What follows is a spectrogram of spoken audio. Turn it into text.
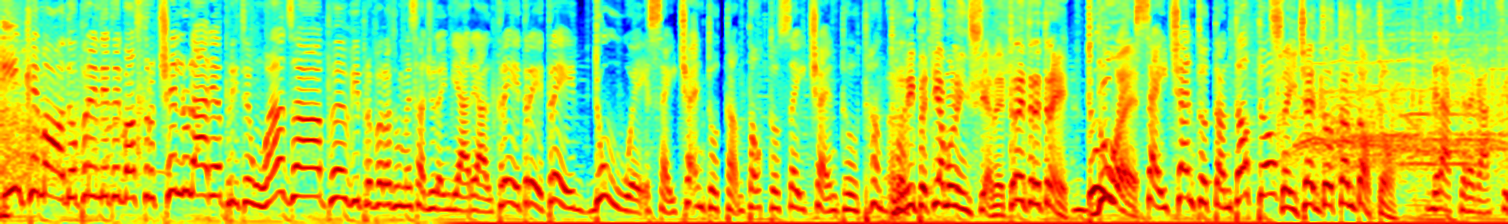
In che modo? Prendete il vostro cellulare, aprite un WhatsApp, vi preparate un messaggio da inviare al 3332 688 688 Ripetiamolo insieme. 333 2 688 688. Grazie ragazzi.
